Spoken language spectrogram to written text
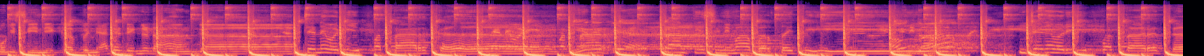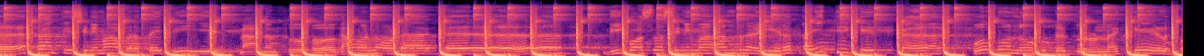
ಮುಗಿಸಿನಿ ಕಬ್ಬಿನ್ಯಾಗ ಡಿಂಗ ಡಾಂಗ. ಜನವರಿ ಇಪ್ಪತ್ತಾರಕ್ಕ ಕ್ರಾಂತಿ ಸಿನಿಮಾ ಬರ್ತೈತಿ. ಜನವರಿ ಇಪ್ಪತ್ತಾರಕ್ಕ. ಕ್ರಾಂತಿ ಸಿನಿಮಾ ಬರ್ತೈತಿ. ನಾನಂತೂ ಹೋಗವ ನೋಡಾಕ. ದಿ ಬಾಸ್ ಸಿನಿಮಾ ಅಂದ್ರ ಇರತೈತಿ ಕೆಕ್ಕ ಹೋಗೋನು ಹುಡುಗರನ್ನ ಕೇಳ್ಬ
